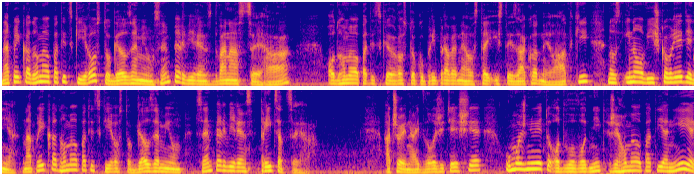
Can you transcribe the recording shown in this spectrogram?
Napríklad homeopatický roztok Gelsemium sempervirens 12CH od homeopatického roztoku pripraveného z tej istej základnej látky, no s inou výškou riedenia, napríklad homeopatický roztok Gelsemium sempervirens 30CH. A čo je najdôležitejšie, umožňuje to odôvodniť, že homeopatia nie je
